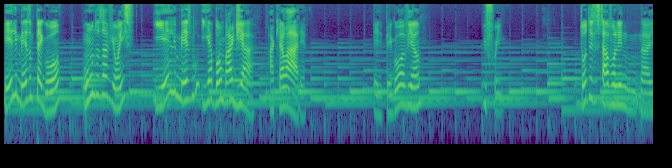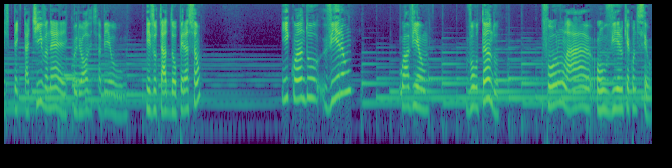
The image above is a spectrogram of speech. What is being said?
ele mesmo pegou um dos aviões e ele mesmo ia bombardear aquela área. Ele pegou o avião e foi todos estavam ali na expectativa, né, curiosos de saber o resultado da operação. E quando viram o avião voltando, foram lá ouvir o que aconteceu.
